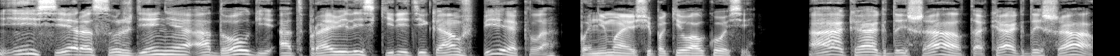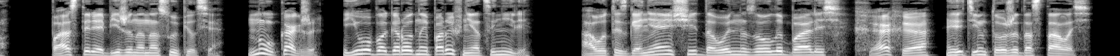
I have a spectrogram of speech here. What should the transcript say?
«И все рассуждения о долге отправились к еретикам в пекло», – понимающе покивал Коси. «А как дышал-то, как дышал!» Пастырь обиженно насупился. «Ну, как же, его благородный порыв не оценили». А вот изгоняющие довольно заулыбались. Ха-ха, этим тоже досталось.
